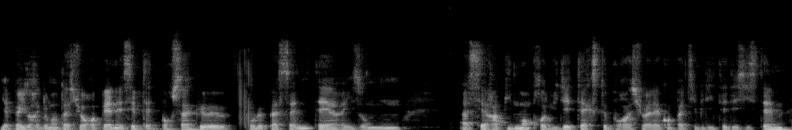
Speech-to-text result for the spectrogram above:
il n'y a pas eu de réglementation européenne. Et c'est peut-être pour ça que pour le pass sanitaire, ils ont assez rapidement produit des textes pour assurer la compatibilité des systèmes,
